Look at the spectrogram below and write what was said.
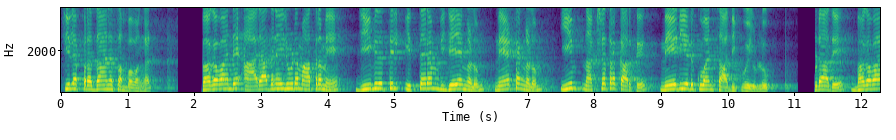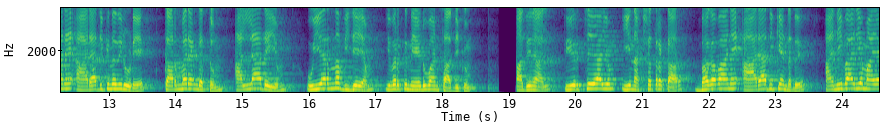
ചില പ്രധാന സംഭവങ്ങൾ. ഭഗവാന്റെ ആരാധനയിലൂടെ മാത്രമേ ജീവിതത്തിൽ ഇത്തരം വിജയങ്ങളും നേട്ടങ്ങളും ഈ നക്ഷത്രക്കാർക്ക് നേടിയെടുക്കുവാൻ സാധിക്കുകയുള്ളൂ. കൂടാതെ ഭഗവാനെ ആരാധിക്കുന്നതിലൂടെ കർമ്മരംഗത്തും അല്ലാതെയും ഉയർന്ന വിജയം ഇവർക്ക് നേടുവാൻ സാധിക്കും. അതിനാൽ തീർച്ചയായും ഈ നക്ഷത്രക്കാർ ഭഗവാനെ ആരാധിക്കേണ്ടത് അനിവാര്യമായ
